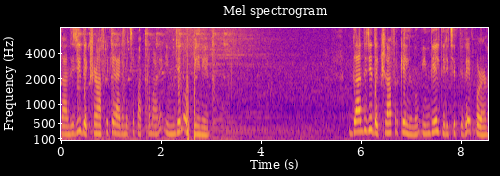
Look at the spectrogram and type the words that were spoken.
ഗാന്ധിജി ദക്ഷിണാഫ്രിക്കയിൽ ആരംഭിച്ച പത്രമാണ് ഇന്ത്യൻ ഒപ്പീനിയൻ ഗാന്ധിജി ദക്ഷിണാഫ്രിക്കയിൽ നിന്നും ഇന്ത്യയിൽ തിരിച്ചെത്തിയത് എപ്പോഴാണ്?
